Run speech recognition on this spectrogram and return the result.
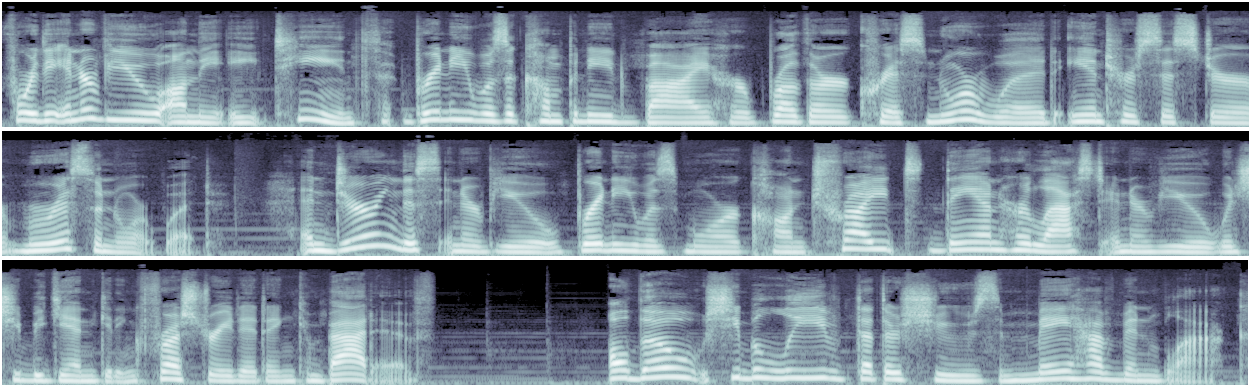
For the interview on the 18th, Brittany was accompanied by her brother Chris Norwood and her sister Marissa Norwood. And during this interview, Brittany was more contrite than her last interview when she began getting frustrated and combative. Although she believed that their shoes may have been black,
